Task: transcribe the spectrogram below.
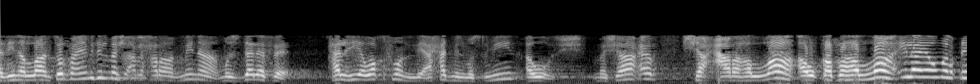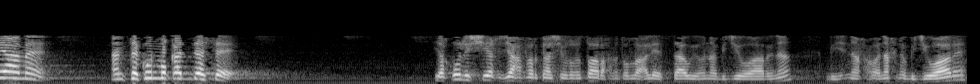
أذن الله أن ترفع يعني مثل مشعر الحرام منى مزدلفة. هل هي وقف لأحد من المسلمين؟ أو مشاعر شعرها الله أوقفها الله إلى يوم القيامة. أن تكون مقدسة. يقول الشيخ جعفر كاشف الغطاء رحمة الله عليه الثاوي هنا بجوارنا ونحن بجواره.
